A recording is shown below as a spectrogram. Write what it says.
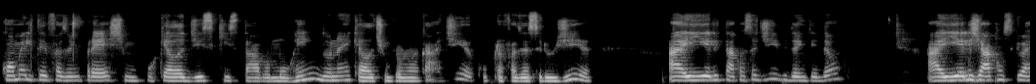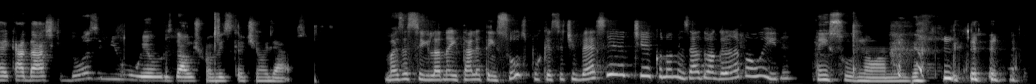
como ele teve que fazer um empréstimo, porque ela disse que estava morrendo, né, que ela tinha um problema cardíaco para fazer a cirurgia, aí ele tá com essa dívida, entendeu? Aí ele já conseguiu arrecadar acho que 12 mil euros da última vez que eu tinha olhado. Mas assim, lá na Itália tem SUS? Porque se tivesse, ele tinha economizado uma grana boa aí, né? Tem SUS não, amiga.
